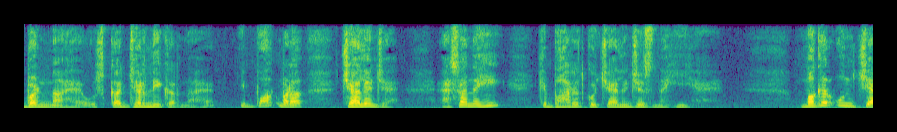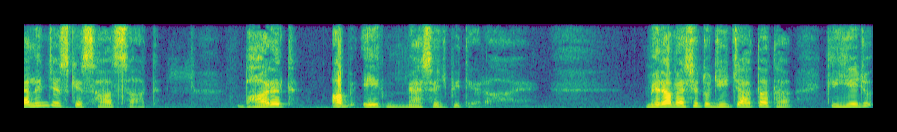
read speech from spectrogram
बढ़ना है, उसका जर्नी करना है। ये बहुत बड़ा चैलेंज है। ऐसा नहीं कि भारत को चैलेंजेस नहीं है। मगर उन चैलेंजेस के साथ साथ भारत अब एक मैसेज भी दे रहा है। मेरा वैसे तो जी चाहता था कि ये जो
